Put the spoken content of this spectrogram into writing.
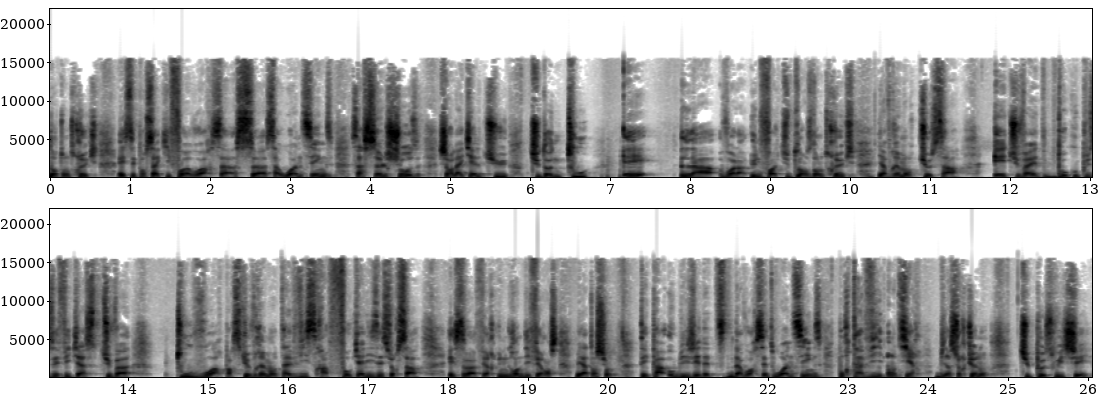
dans ton truc. Et c'est pour ça qu'il faut avoir sa, sa, sa, one thing, sa seule chose sur laquelle tu, tu donnes tout et là, voilà, une fois que tu te lances dans le truc, il y a vraiment que ça et tu vas être beaucoup plus efficace. Tu vas tout voir parce que vraiment ta vie sera focalisée sur ça et ça va faire une grande différence. Mais attention, t'es pas obligé d'avoir cette one things pour ta vie entière. Bien sûr que non. Tu peux switcher,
